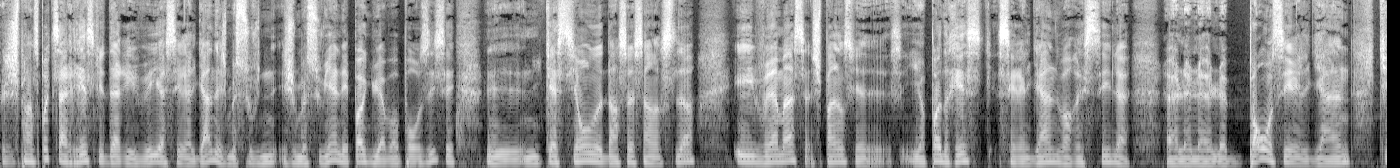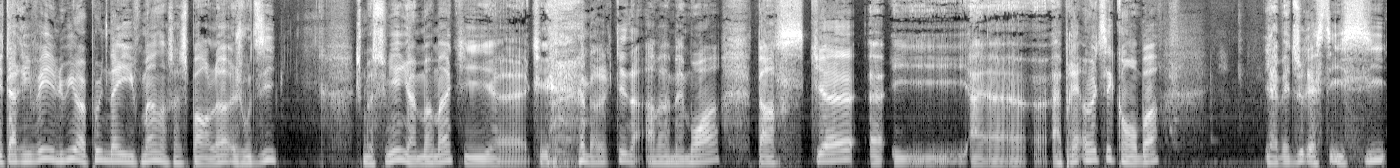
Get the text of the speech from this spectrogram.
je pense pas que ça risque d'arriver à Cyril Gann. Et je me souviens, je me souviens à l'époque lui avoir posé c'est une question dans ce sens-là. Et vraiment je pense qu'il n'y a pas de risque. Cyril Gann va rester le- le bon Cyril Gann qui est arrivé lui un peu naïvement dans ce sport-là. Je vous dis je me souviens, il y a un moment qui, euh, qui est marqué dans, ma mémoire parce que euh, il- après un de ses combats, il avait dû rester ici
